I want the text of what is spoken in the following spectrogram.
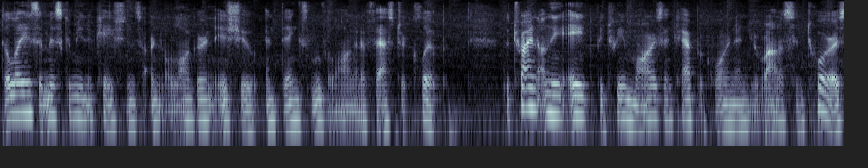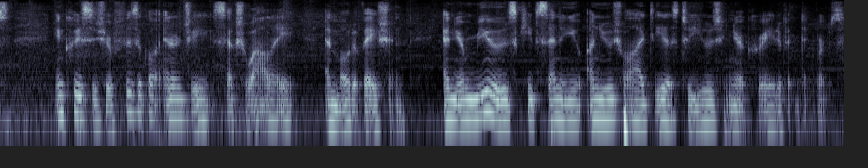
delays and miscommunications are no longer an issue and things move along at a faster clip. The trine on the 8th between Mars and Capricorn and Uranus and Taurus increases your physical energy, sexuality, and motivation, and your muse keeps sending you unusual ideas to use in your creative endeavors.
